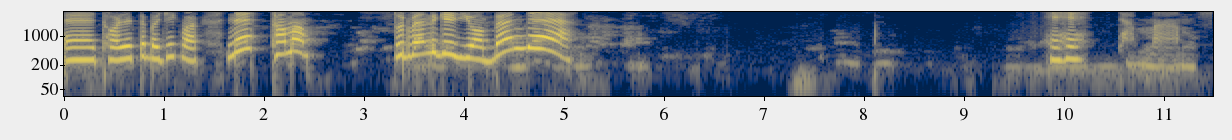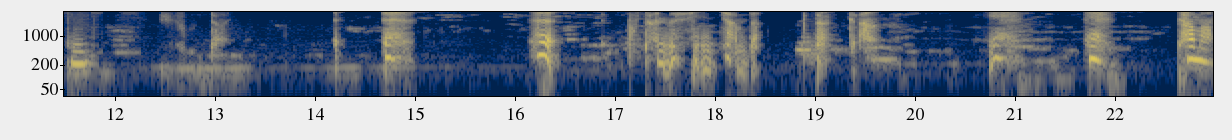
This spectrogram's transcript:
Ee, tuvalette böcek var. Ne? Tamam. Dur ben de geliyorum. Ben de. Hehe. tamam. Şimdi şuradan. Buradan nasıl ineceğim de? Bir dakika. Tamam.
